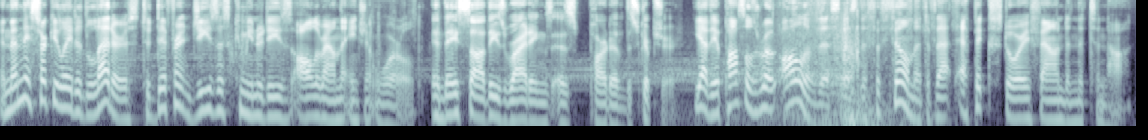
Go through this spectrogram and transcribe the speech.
And then they circulated letters to different Jesus communities all around the ancient world. And they saw these writings as part of the scripture. Yeah, the apostles wrote all of this as the fulfillment of that epic story found in the Tanakh.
